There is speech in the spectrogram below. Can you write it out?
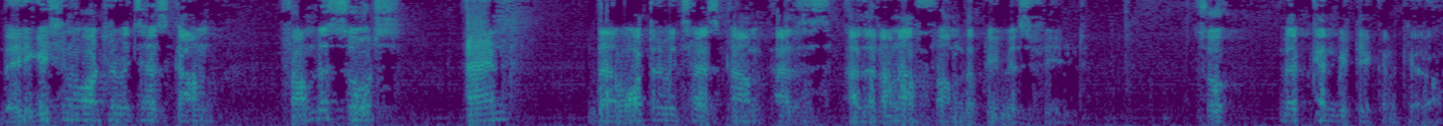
the irrigation water which has come from the source and the water which has come as, as a runoff from the previous field. So, that can be taken care of,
